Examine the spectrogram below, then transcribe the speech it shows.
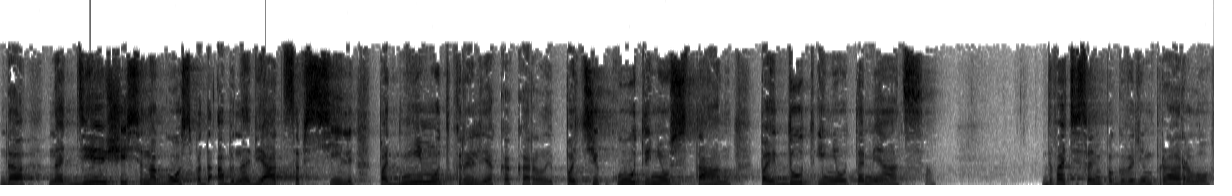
Да? Надеющиеся на Господа обновятся в силе, поднимут крылья, как орлы, потекут и не устанут, пойдут и не утомятся. Давайте с вами поговорим про орлов.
